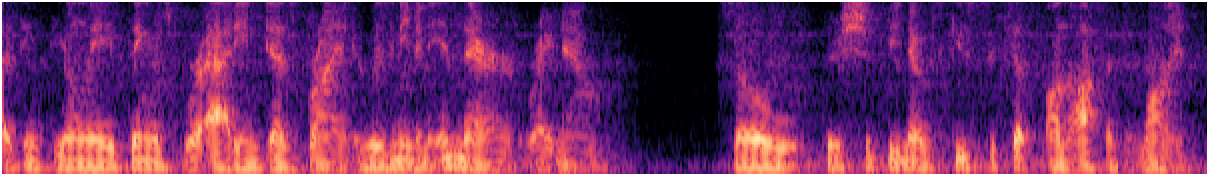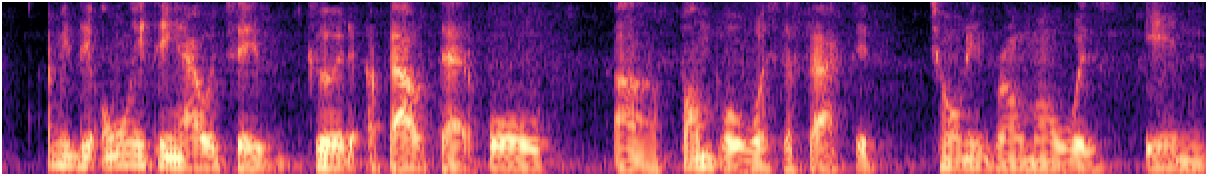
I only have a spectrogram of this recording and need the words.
I think the only thing is we're adding Dez Bryant, who isn't even in there right now. So there should be no excuses except on the offensive line. I mean, the only thing I would say good about that whole uh, fumble was the fact that Tony Romo was in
